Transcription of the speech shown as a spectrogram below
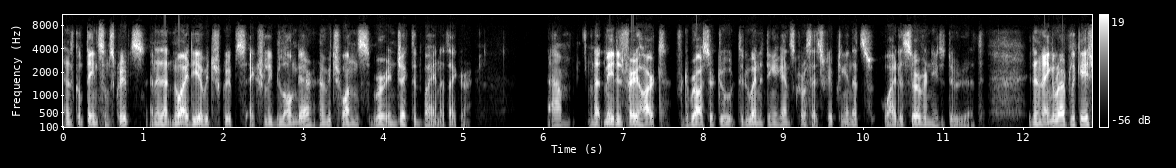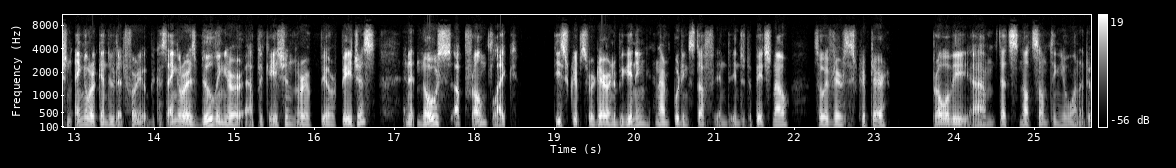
and it contained some scripts, and it had no idea which scripts actually belong there and which ones were injected by an attacker. Um, that made it very hard for the browser to, to do anything against cross-site scripting, and that's why the server needed to do that. In an Angular application, Angular can do that for you because Angular is building your application or your pages, and it knows upfront, like, these scripts were there in the beginning, and I'm putting stuff in, into the page now. So if there's a script there, probably um, that's not something you want to do.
